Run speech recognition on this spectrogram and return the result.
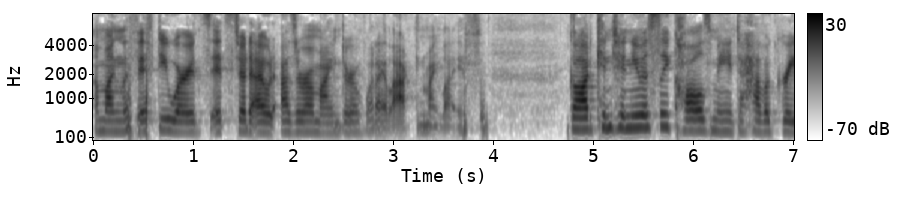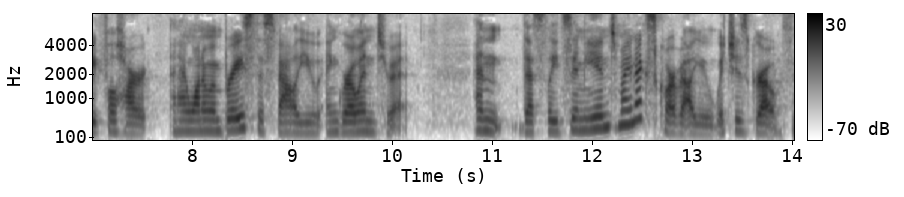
Among the 50 words, it stood out as a reminder of what I lack in my life. God continuously calls me to have a grateful heart, and I want to embrace this value and grow into it. And this leads me into my next core value, which is growth.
